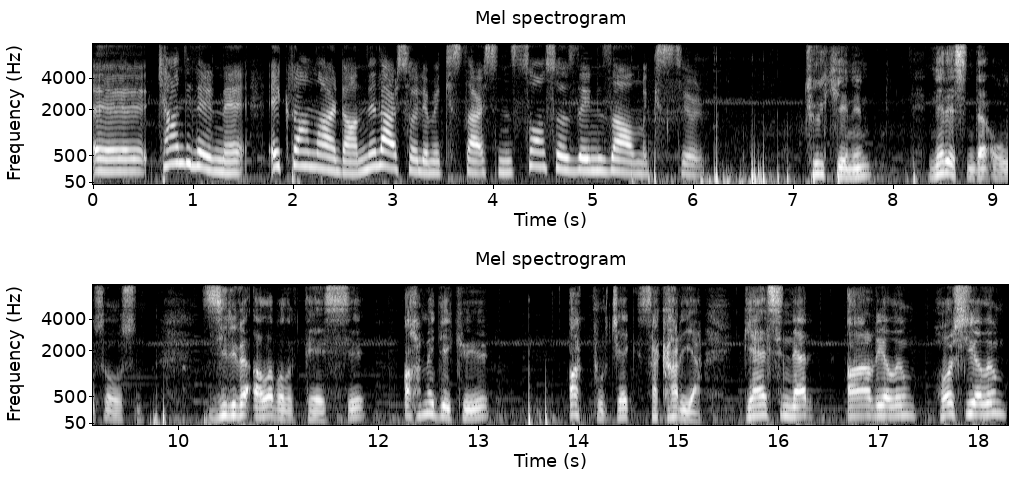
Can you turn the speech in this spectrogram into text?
E, Kendilerine ekranlardan neler söylemek istersiniz? Son sözlerinizi almak istiyorum. Türkiye'nin neresinden olursa olsun zirve alabalık tesisi Ahmediye Köyü Akpurçek Sakarya gelsinler ağırlayalım hoşlayalım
